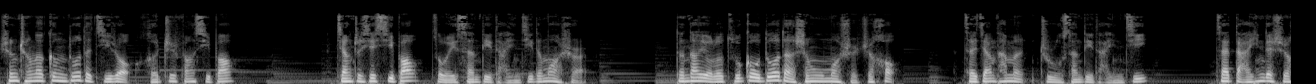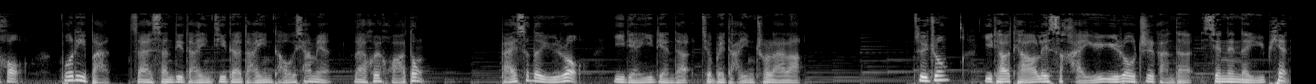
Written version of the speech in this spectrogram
生成了更多的肌肉和脂肪细胞，将这些细胞作为 3D 打印机的墨水。等到有了足够多的生物墨水之后，再将它们注入 3D 打印机，在打印的时候，玻璃板在 3D 打印机的打印头下面来回滑动，白色的鱼肉一点一点的就被打印出来了，最终。一条条类似海鱼鱼肉质感的鲜嫩的鱼片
